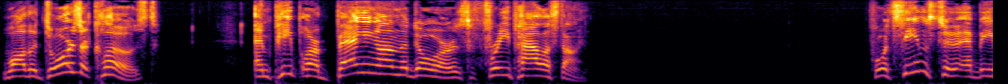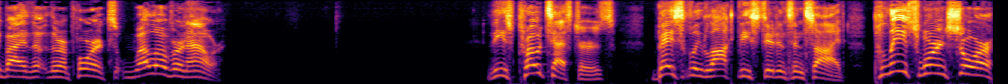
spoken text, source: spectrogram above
while the doors are closed and people are banging on the doors, free Palestine. For what seems to be by the, the reports, well over an hour. These protesters basically locked these students inside. Police weren't sure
